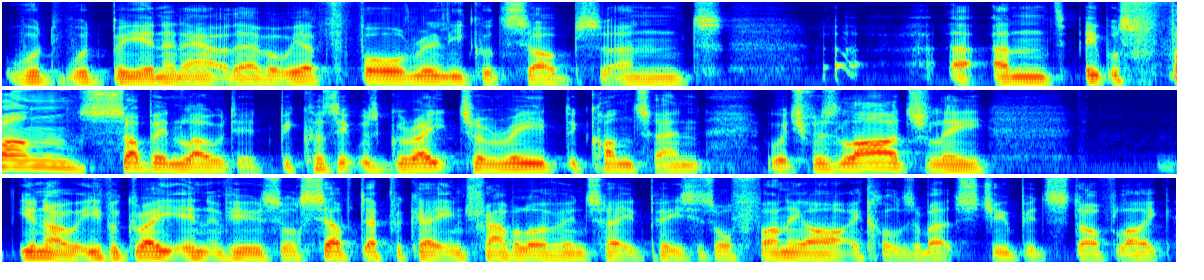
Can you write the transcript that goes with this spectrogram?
would, would be in and out of there. But we had four really good subs, and uh, and it was fun subbing loaded because it was great to read the content, which was largely, you know, either great interviews or self-deprecating, travel-orientated pieces or funny articles about stupid stuff like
